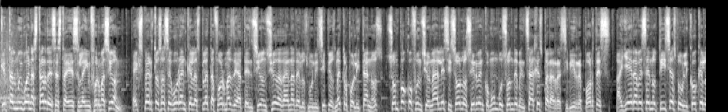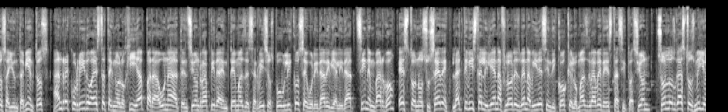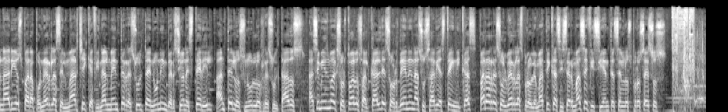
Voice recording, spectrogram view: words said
¿Qué tal? Muy buenas tardes, esta es la información. Expertos aseguran que las plataformas de atención ciudadana de los municipios metropolitanos son poco funcionales y solo sirven como un buzón de mensajes para recibir reportes. Ayer ABC Noticias publicó que los ayuntamientos han recurrido a esta tecnología para una atención rápida en temas de servicios públicos, seguridad y vialidad. Sin embargo, esto no sucede. La activista Liliana Flores Benavides indicó que lo más grave de esta situación son los gastos millonarios para ponerlas en marcha y que finalmente resulta en una inversión estéril ante los nulos resultados. Asimismo, exhortó a los alcaldes ordenen a sus áreas técnicas para resolver las problemáticas y ser más eficientes en los procesos.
